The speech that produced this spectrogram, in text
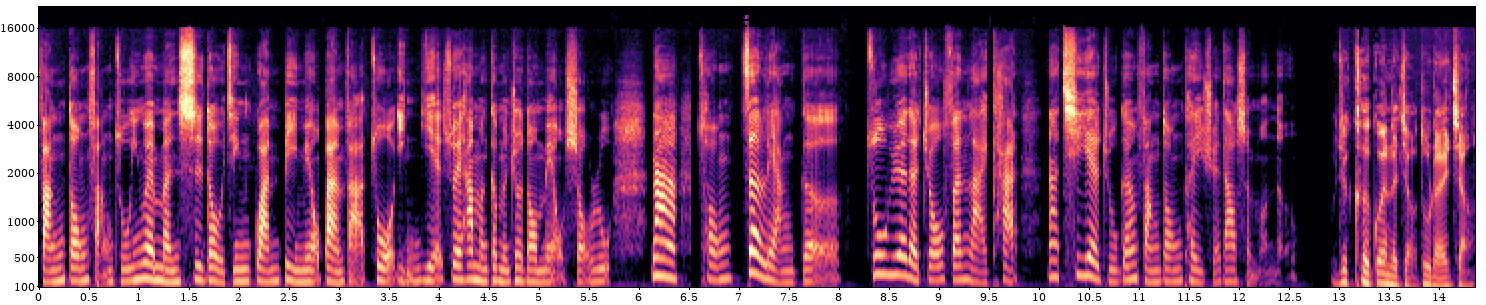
房东房租，因为门市都已经关闭，没有办法做营业，所以他们根本就都没有收入。那从这两个租约的纠纷来看，那企业主跟房东可以学到什么呢？我觉得客观的角度来讲，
